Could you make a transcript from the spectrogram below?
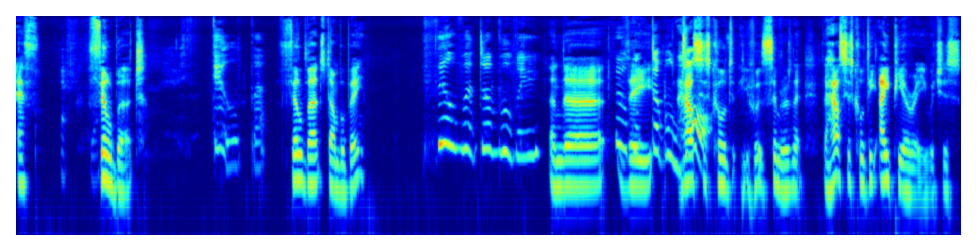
F. F. Filbert. Filbert, Filbert Dumblebee. And the the Filbert house is called it was similar, isn't it? The house is called the apiary, which is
